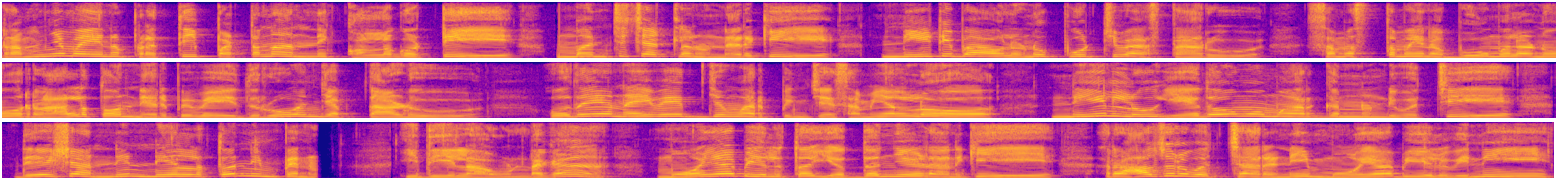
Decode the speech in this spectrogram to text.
రమ్యమైన ప్రతి పట్టణాన్ని కొల్లగొట్టి మంచి చెట్లను నరికి నీటి బావులను పూడ్చివేస్తారు. సమస్తమైన భూములను రాళ్ళతో నెరిపివేయుదురు అని చెప్తాడు. ఉదయ నైవేద్యం అర్పించే సమయంలో నీళ్ళు ఏదోమో మార్గం నుండి వచ్చి దేశాన్ని నీళ్ళతో నింపెను. ఇది ఇలా ఉండగా మోయాబీలతో యుద్ధం చేయడానికి రాజులు వచ్చారని మోయాబీయులు విని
